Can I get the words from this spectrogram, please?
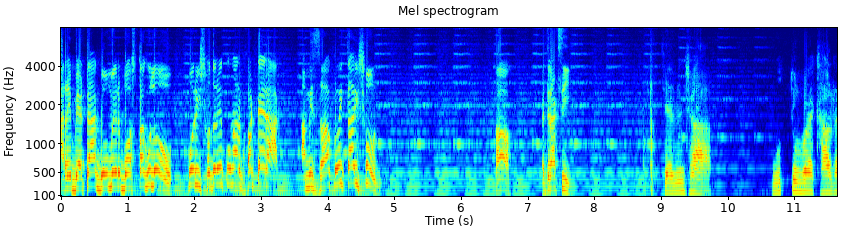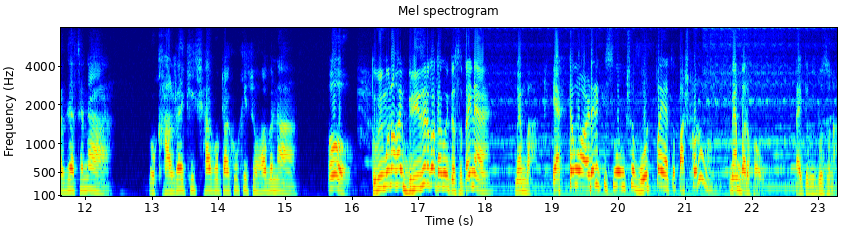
আরে বেটা গমের বস্তাগুলো পরিশোধনের কোনার ঘরটায় রাখ। আমি যা কই তাই শোন। হ্যাঁ রাখছি। চেয়ারম্যান সাহেব উত্তর পাড়া খালটা যে আছে না ও খালটায় কি সাঁকো টাকু কিছু হবে না? ও তুমি মনে হয় ব্রিজের কথা কইতেছো তাই না? মেম্বার। একটা ওয়ার্ডের কিছু অংশ ভোট পাই এত পাশ করো? মেম্বার হও তাই তুমি বুঝো না।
